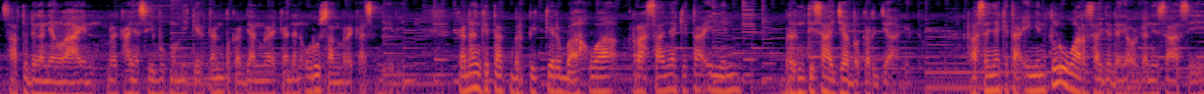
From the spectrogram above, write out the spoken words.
satu dengan yang lain. Mereka hanya sibuk memikirkan pekerjaan mereka dan urusan mereka sendiri. Kadang kita berpikir bahwa rasanya kita ingin berhenti saja bekerja gitu. Rasanya kita ingin keluar saja dari organisasi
